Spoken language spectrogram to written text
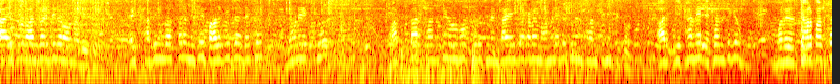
রায়পুর রাজবাড়ি থেকে রওনা দিয়েছিলেন এই স্বাধীন দস্তার নিচেই পালকিটা দেখে মনে একটু আত্মার শান্তি অনুভব করেছিলেন। তাই এই জায়গাটার নাম রেখেছিলেন শান্তিনিকেতন। আর এখানে, এখান থেকে মানে চার পাঁচটা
